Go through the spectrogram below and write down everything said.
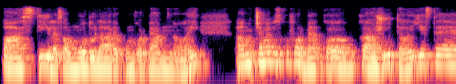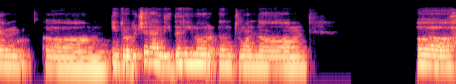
pastilă sau modulară, cum vorbeam noi, um, ce am mai văzut că, formea, că, că ajută este uh, introducerea liderilor într-un uh, uh,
